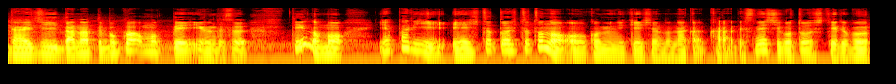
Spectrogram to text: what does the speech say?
大事だなって僕は思っているんです。っていうのも、やっぱり、えー、人と人とのコミュニケーションの中からですね、仕事をしている分、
